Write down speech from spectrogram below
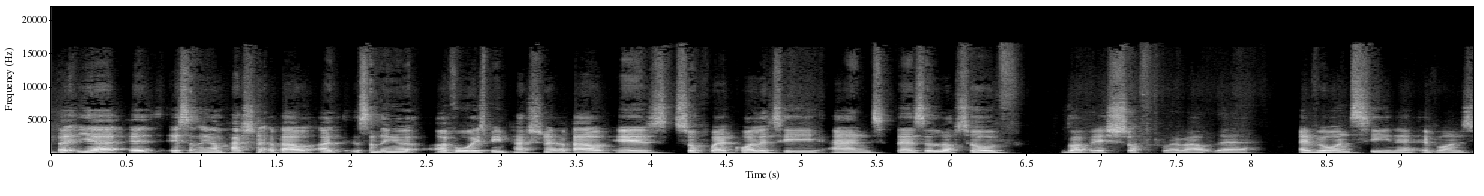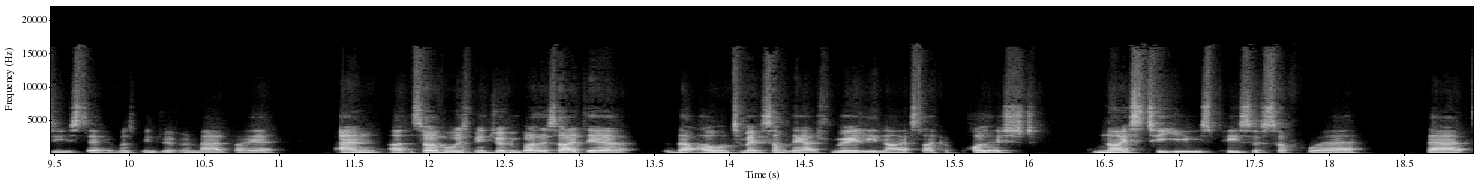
but yeah, it, it's something I'm passionate about. I, something I've always been passionate about is software quality. And there's a lot of rubbish software out there. Everyone's seen it, everyone's used it, everyone's been driven mad by it. And uh, so I've always been driven by this idea that I want to make something that's really nice, like a polished, nice to use piece of software that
